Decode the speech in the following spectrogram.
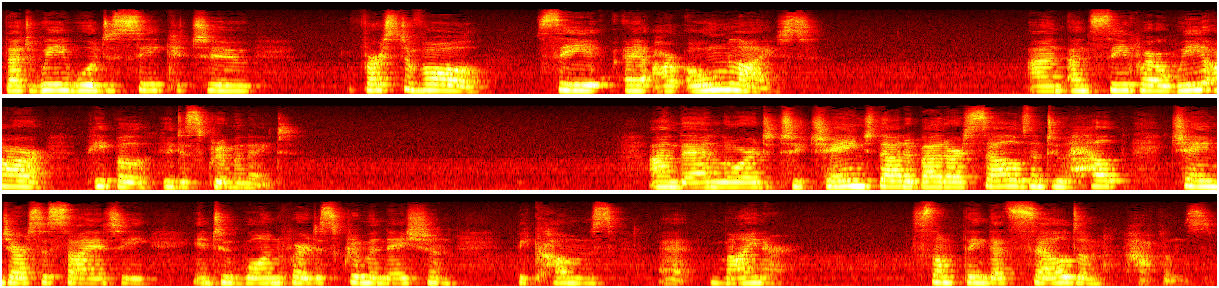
That we would seek to, first of all, see uh, our own lives and, and see where we are people who discriminate. And then, Lord, to change that about ourselves and to help change our society into one where discrimination becomes uh, minor, something that seldom happens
